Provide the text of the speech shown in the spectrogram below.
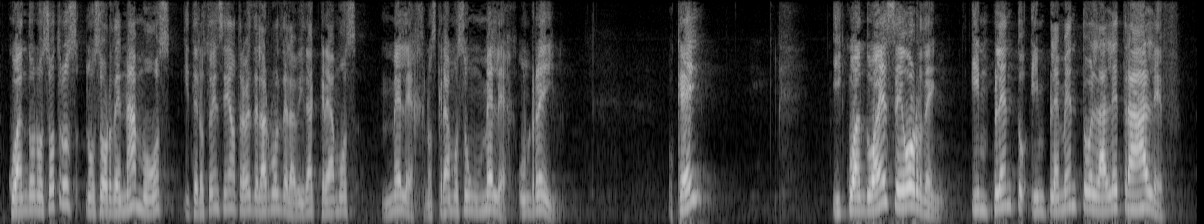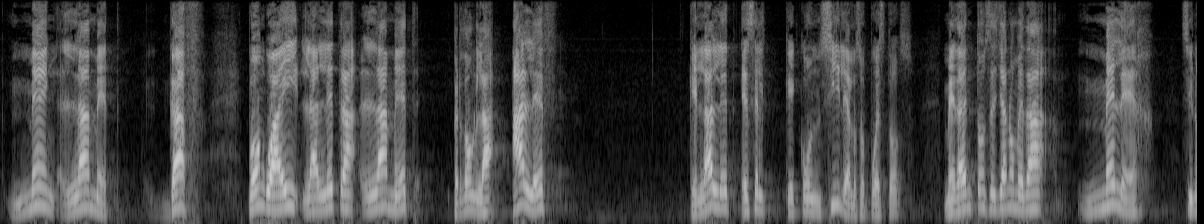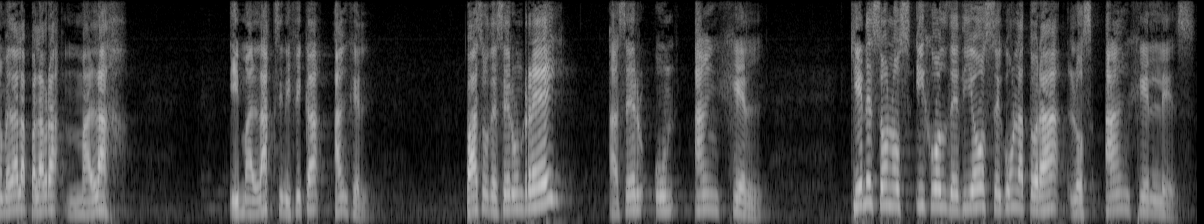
Cuando nosotros nos ordenamos, y te lo estoy enseñando a través del árbol de la vida, creamos Melech, nos creamos un Melech, un rey. ¿Ok? Y cuando a ese orden implemento, implemento la letra Aleph, Men, Lamet, Gaf, pongo ahí la letra Lamet, perdón, la Aleph, que el Aleph es el que concilia los opuestos, me da entonces, ya no me da Melech, sino me da la palabra Malach. Y Malach significa ángel. Paso de ser un rey a ser un ángel. ¿Quiénes son los hijos de Dios según la Torah? Los ángeles.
